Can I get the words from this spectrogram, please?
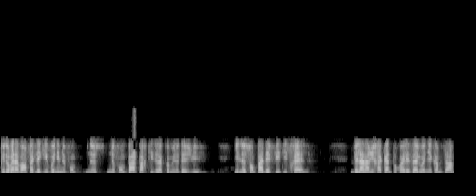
que dorénavant, en fait, les Givonim ne font, ne, ne font pas partie de la communauté juive. Ils ne sont pas des fils d'Israël. Vela Marichakan, pourquoi il les a éloignés comme ça?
